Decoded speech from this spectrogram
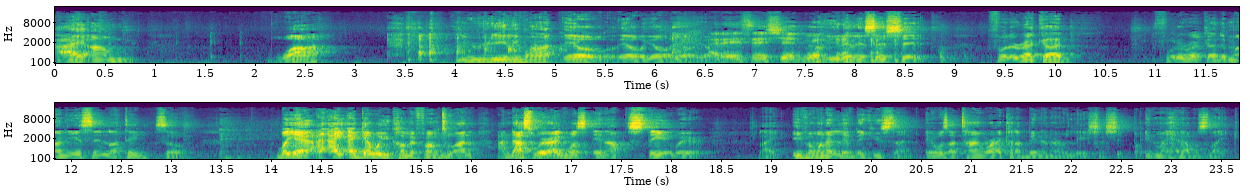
I am. What? You really want? Yo, yo, yo, yo, yo. i didn't say shit bro You didn't say shit. For the record, for the record, the man ain't saying nothing. So, but yeah, I, I, get where you're coming from too, and and that's where I was in a state where, like, even when I lived in Houston, it was a time where I could have been in a relationship, but in my head I was like,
